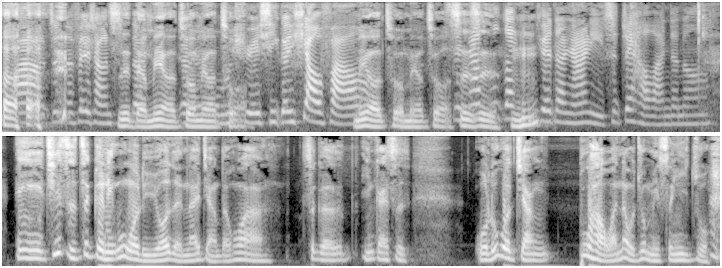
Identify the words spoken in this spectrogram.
哇，真的非常 是的，没有错，没有错。学习跟效法哦，没有错，没有错。是是。富哥，您觉得哪里是最好玩的呢？诶，其实这个你问我旅游人来讲的话，这个应该是我如果讲。不好玩，那我就没生意做。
